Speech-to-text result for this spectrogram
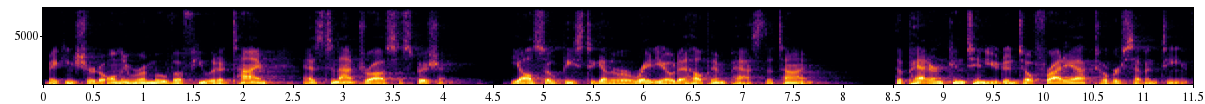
making sure to only remove a few at a time as to not draw suspicion. He also pieced together a radio to help him pass the time. The pattern continued until Friday, October 17th.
